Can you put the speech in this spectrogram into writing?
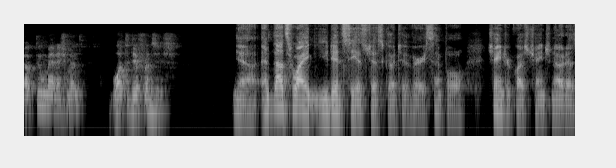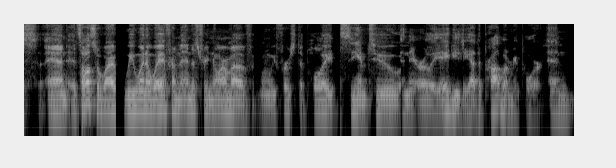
up to management what the difference is. Yeah. And that's why you did see us just go to a very simple change request, change notice. And it's also why we went away from the industry norm of when we first deployed CM2 in the early 80s, you had the problem report. And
